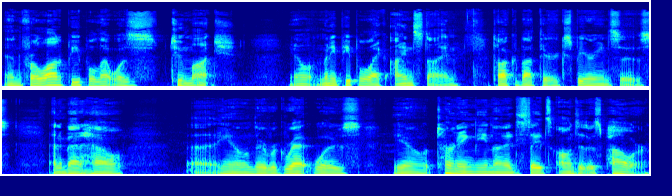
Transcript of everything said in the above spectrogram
And for a lot of people, that was too much. You know, many people like Einstein talk about their experiences and about how, uh, you know, their regret was, you know, turning the United States onto this power.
